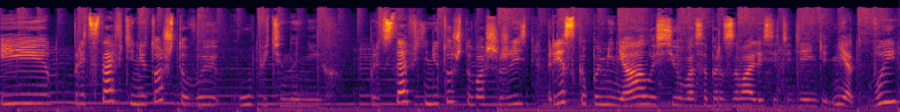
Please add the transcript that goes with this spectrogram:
И представьте не то, что вы купите на них, Представьте не то, что ваша жизнь резко поменялась и у вас образовались эти деньги. Нет, вы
